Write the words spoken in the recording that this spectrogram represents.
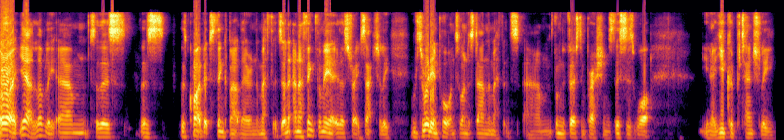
All right, yeah, lovely. Um, so there's there's there's quite a bit to think about there in the methods. And, and I think for me, it illustrates actually, it's really important to understand the methods um, from the first impressions. This is what, you know, you could potentially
